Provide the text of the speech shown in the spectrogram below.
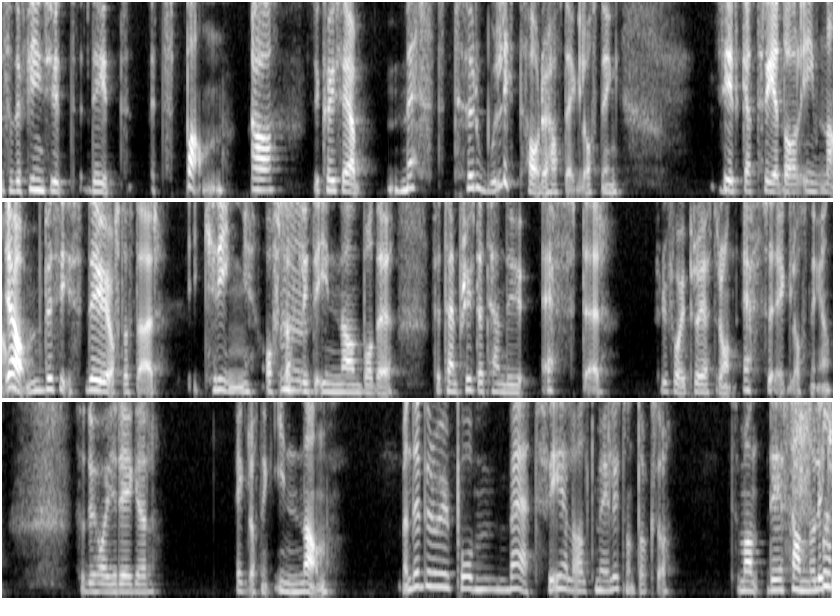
Så det finns ju ett, det är ett, ett spann. Ja. Du kan ju säga mest troligt har du haft ägglossning. Cirka tre dagar innan. Ja, precis. Det är ju oftast där kring, oftast Mm. lite innan både, för tempskiftet händer ju efter, för du får ju progesteron efter ägglossningen. Så du har i regel ägglossning innan. Men det beror ju på mätfel och allt möjligt sånt också. Så man, det är Man sannolikhet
